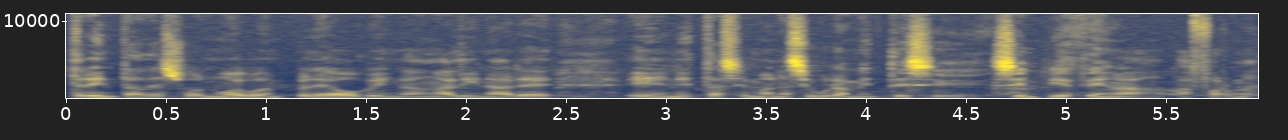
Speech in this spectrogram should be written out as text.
30 de esos nuevos empleos vengan a Linares en esta semana seguramente se, empiecen a formar.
